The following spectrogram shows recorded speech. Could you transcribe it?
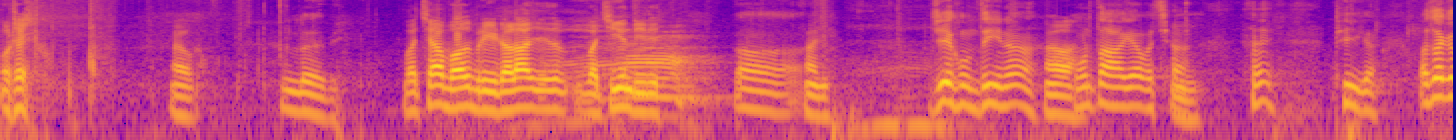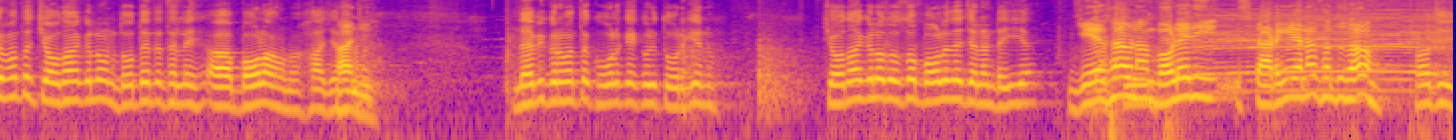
ਉਠੇ। ਆਓ। ਲੈ ਵੀ। ਬੱਚਾ ਬਹੁਤ ਬਰੀਡ ਵਾਲਾ ਜੇ ਬੱਚੀ ਹੁੰਦੀ ਤੇ। ਆ ਹਾਂਜੀ। ਜੇ ਹੁੰਦੀ ਨਾ ਹਾਂ। ਹੁਣ ਤਾਂ ਆ ਗਿਆ ਬੱਚਾ। ਹੈਂ? ਠੀਕ ਆ। ਅੱਛਾ ਗੁਰਵੰਤ 14 ਕਿਲੋ ਹੁਣ ਦੁੱਧ ਦੇ ਥੱਲੇ। ਆ ਬੌਲਾ ਹੁਣ ਹਾਜ਼ਰ ਹਾਂਜੀ। ਲੈ ਵੀ ਗੁਰਵੰਤ ਖੋਲ ਕੇ ਕੋਈ ਤੋਰ ਗਿਆ ਇਹਨੂੰ। 14 ਕਿਲੋ ਦੋਸਤੋ ਬੌਲੇ ਤੇ ਚੱਲਣ ਡਈ ਆ। ਜੇ ਹਿਸਾਬ ਨਾਲ ਬੌਲੇ ਦੀ ਸਟਾਰਟਿੰਗ ਹੈ ਨਾ ਸੰਧੂ ਸਾਹਿਬ ਹਾਂਜੀ।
